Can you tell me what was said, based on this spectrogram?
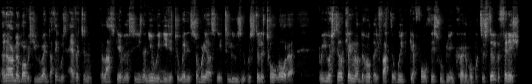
And I remember obviously we went, I think it was Everton the last game of the season. I knew we needed to win and somebody else needed to lose, and it was still a tall order. But you were still clinging on the hope the fact that we could get fourth, this would be incredible. But to still to finish,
